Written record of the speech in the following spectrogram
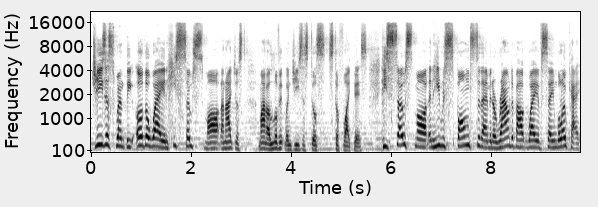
Jesus went the other way, and he's so smart. And I just, man, I love it when Jesus does stuff like this. He's so smart, and he responds to them in a roundabout way of saying, Well, okay,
